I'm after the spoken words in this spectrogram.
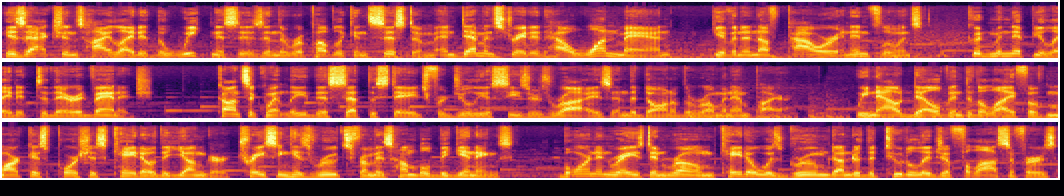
His actions highlighted the weaknesses in the Republican system and demonstrated how one man, given enough power and influence, could manipulate it to their advantage. Consequently, this set the stage for Julius Caesar's rise and the dawn of the Roman Empire. We now delve into the life of Marcus Porcius Cato the Younger, tracing his roots from his humble beginnings. Born and raised in Rome, Cato was groomed under the tutelage of philosophers,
